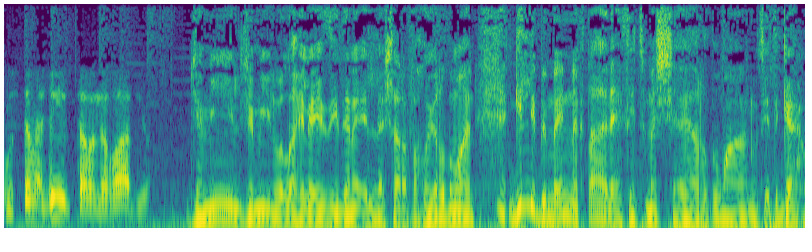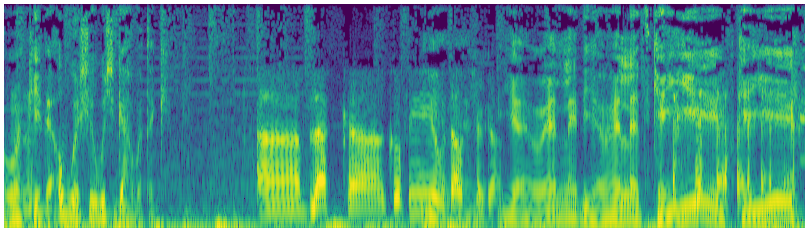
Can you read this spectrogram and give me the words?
ومستمع جيد ترى للراديو. جميل جميل. والله لا يزيدنا إلا شرف. أخوي رضوان قل لي بما إنك طالع تتمشى يا رضوان وتتقهوى كذا أول شيء وش قهوتك؟ آه black آه coffee without sugar يا ولد يا ولد كيف كيف.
